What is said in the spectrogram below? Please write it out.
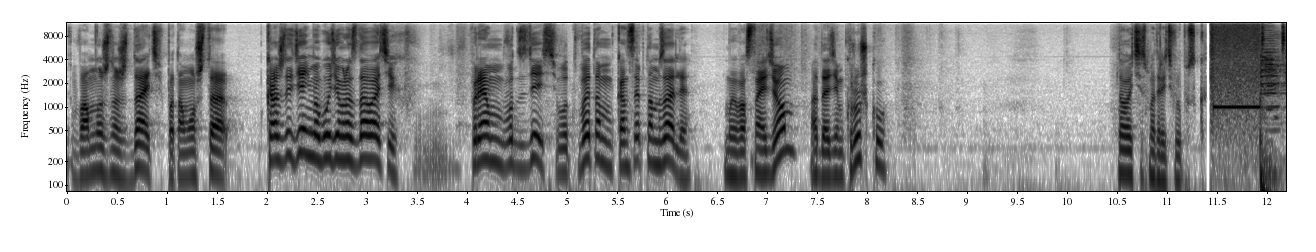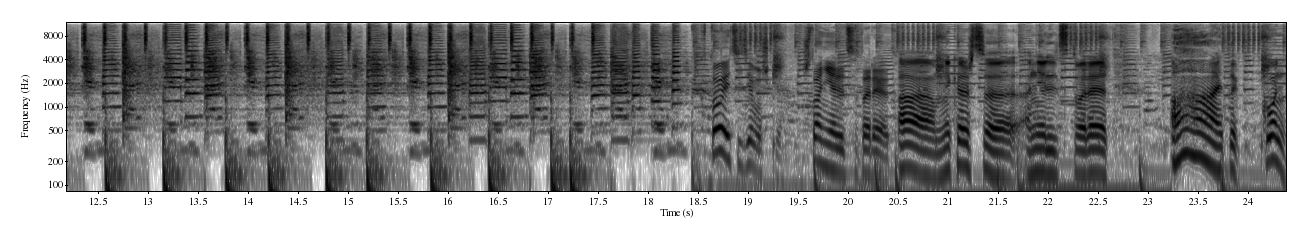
Вам нужно ждать, потому что каждый день мы будем раздавать их прямо вот здесь, вот в этом концертном зале. Мы вас найдем, отдадим кружку. Давайте смотреть выпуск. Кто эти девушки? Что они олицетворяют? А, мне кажется, они олицетворяют... А, это конь.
